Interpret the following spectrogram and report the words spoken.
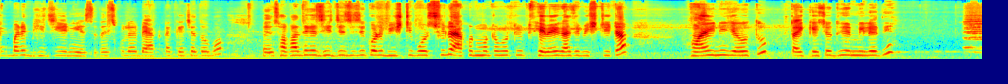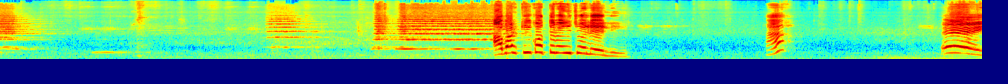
একবারে ভিজিয়ে নিয়ে এসছে, তাই স্কুলের ব্যাগটা কেচে দেবো। সকাল থেকে ঝিঝি ঝিঝি করে বৃষ্টি পড়ছিল, এখন মোটামুটি থেমে গেছে বৃষ্টিটা, হয়নি যেহেতু, তাই কেচে ধুয়ে মিলে দিই। আবার কি করতে বেরিয়ে চলে এলি? হ্যাঁ? এই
